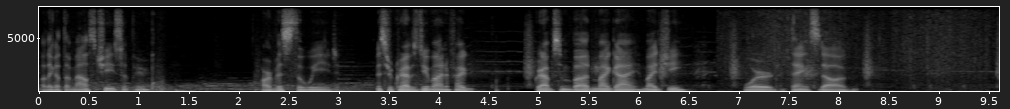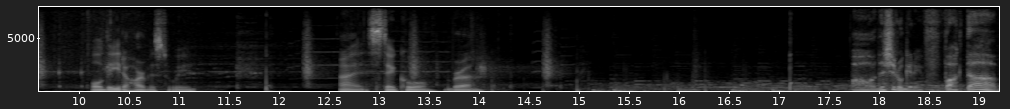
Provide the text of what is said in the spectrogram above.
Oh, they got the mouse cheese up here? Harvest the weed. Mr. Krabs, do you mind if I grab some bud, my guy? My G? Word. Thanks, dog. Hold E to harvest weed. Alright, stay cool, bruh. This shit'll get me fucked up.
